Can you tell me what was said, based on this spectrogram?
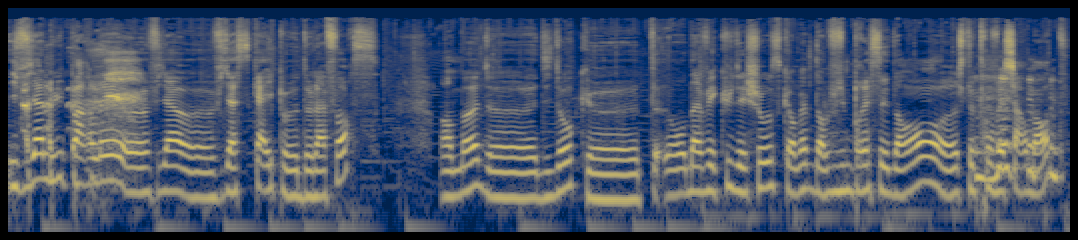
il vient lui parler euh, via, euh, via Skype de la Force. En mode, euh, dis donc, euh, on a vécu des choses quand même dans le film précédent, euh, je t'ai trouvé charmante.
